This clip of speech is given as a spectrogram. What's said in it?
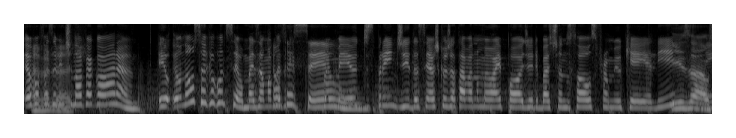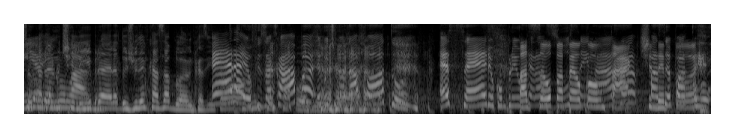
eu vou É fazer verdade. 29 agora. Eu, eu não sei o que aconteceu, mas é uma coisa que foi meio desprendida. Assim, acho que eu já tava no meu iPod, ele baixando só os From UK ali. Isa, o seu caderno Te lado. Libra era do Julian Casablancas. Então Era, eu fiz a capa, de- eu vou te mandar a foto. É sério, eu comprei era Passou o azul, papel nada, contact passei o depois. papel-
